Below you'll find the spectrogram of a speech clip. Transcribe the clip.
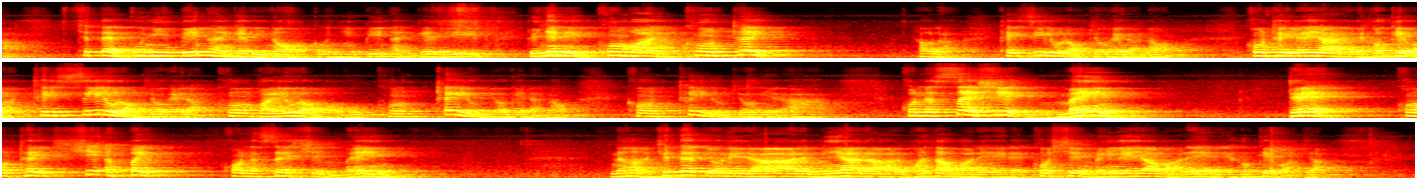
ချစ်တဲ့ကူညီပေးနိုင်ခဲ့ပြီနော်ကူညီပေးနိုင်ခဲ့ပြီဒီညနေခွန်ပိုင်းခွန်ထိတ်ဟုတ်လားထိတ်စီးလို့တော့ပြောခဲ့တာနော် ခွန်ထိတ်လဲရတယ်ဟုတ်ကဲ့ပါထိတ်စီးလို့တော့ပြောခဲ့တာခွန်ပိုင်လို့တော့မဟုတ်ဘူးခွန်ထိတ်လို့ပြောခဲ့တာနော်ခွန်ထိတ်လို့ပြောခဲ့တာ88 main တဲ့ခွန်ထိတ်ရှစ်အပိတ်88 main နော်ချစ်သက်ပြောနေတာတဲ့မြင်ရတာတဲ့ဝမ်းသာပါတယ်တဲ့ခွန်ရှစ် main လေးရပါတယ်တဲ့ဟုတ်ကဲ့ပါဗျ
